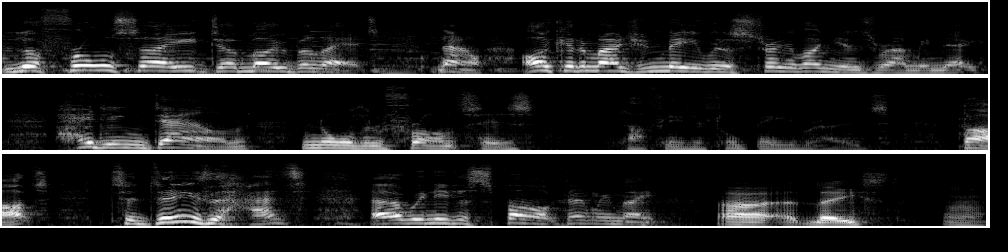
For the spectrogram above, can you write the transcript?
Le Francais de Mobylette. Now, I can imagine me with a string of onions around my neck heading down northern France's lovely little B roads. But to do that, uh, we need a spark, don't we, mate? Uh, at least. Hmm. Are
